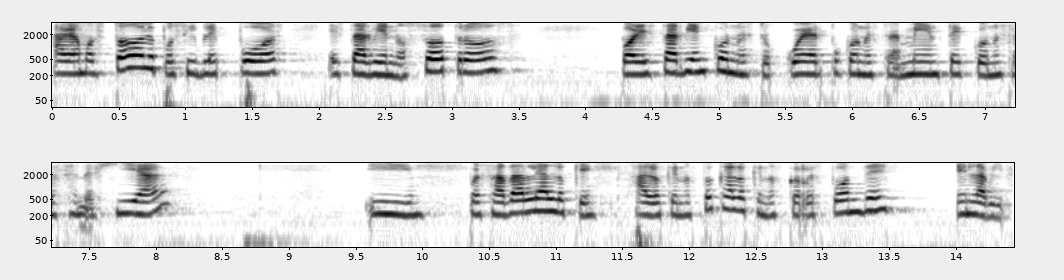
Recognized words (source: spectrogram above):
hagamos todo lo posible por estar bien nosotros, por estar bien con nuestro cuerpo, con nuestra mente, con nuestras energías y pues a darle a lo que a lo que nos toca, a lo que nos corresponde en la vida.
